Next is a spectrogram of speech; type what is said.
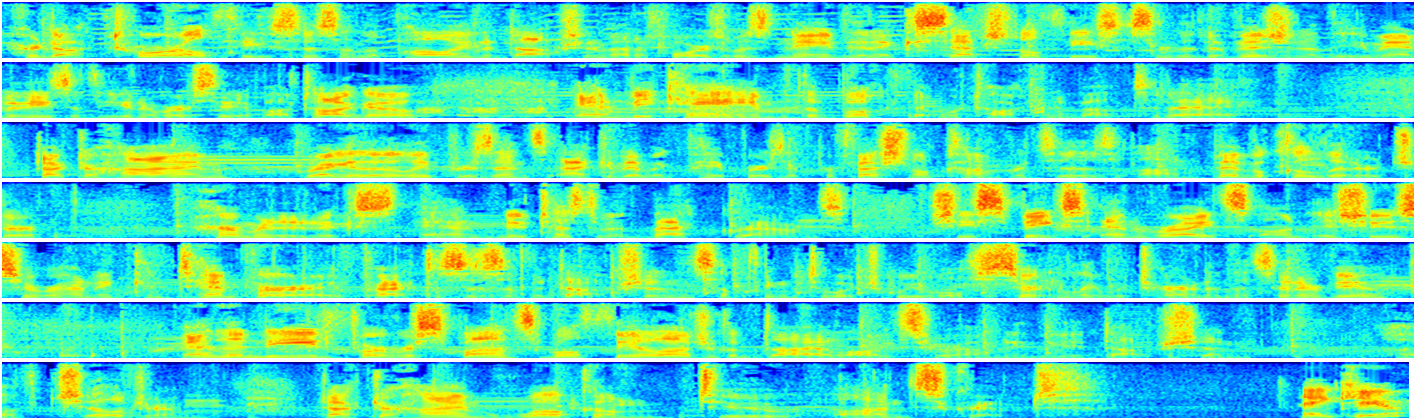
Her doctoral thesis on the Pauline adoption metaphors was named an exceptional thesis in the Division of the Humanities at the University of Otago and became the book that we're talking about today. Dr. Heim regularly presents academic papers at professional conferences on biblical literature, hermeneutics, and New Testament backgrounds. She speaks and writes on issues surrounding contemporary practices of adoption, something to which we will certainly return in this interview, and the need for responsible theological dialogue surrounding the adoption of children. Dr. Heim, welcome to OnScript. Thank you.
